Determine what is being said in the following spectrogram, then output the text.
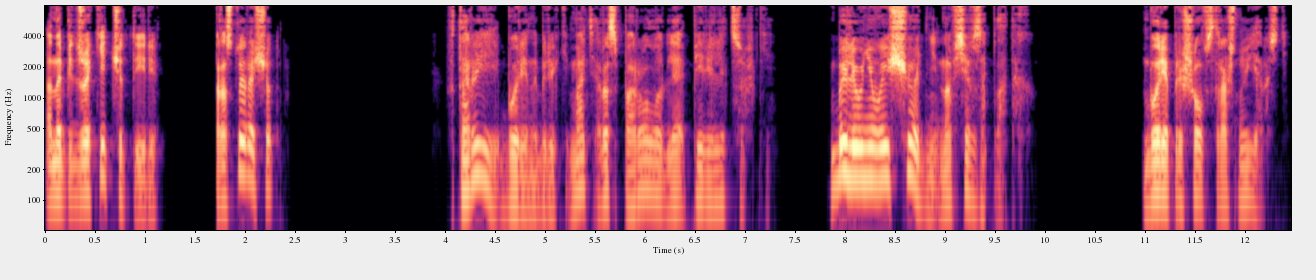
а на пиджаке 4. Простой расчет. Вторые Борины брюки мать распорола для перелицовки. Были у него еще одни, но все в заплатах. Боря пришел в страшную ярость.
